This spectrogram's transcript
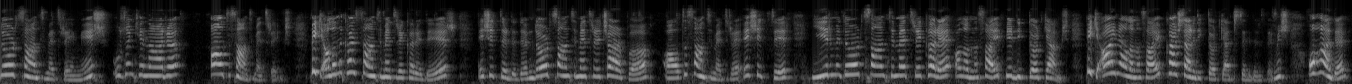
4 santimetreymiş. Uzun kenarı 6 santimetreymiş. Peki alanı kaç santimetre karedir? Eşittir dedim. 4 santimetre çarpı 6 santimetre eşittir 24 santimetre kare alana sahip bir dikdörtgenmiş. Peki aynı alana sahip kaç tane dikdörtgen çizebiliriz demiş. O halde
